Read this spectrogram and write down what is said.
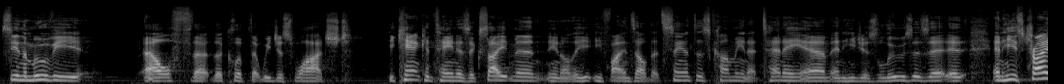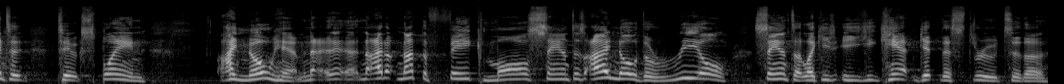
See, in the movie Elf, that, the clip that we just watched, he can't contain his excitement. You know, he, he finds out that Santa's coming at 10 a.m. and he just loses it. it and he's trying to, to explain I know him. Not, the fake mall Santas. I know the real Santa. Like he, he, can't get this through to the,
